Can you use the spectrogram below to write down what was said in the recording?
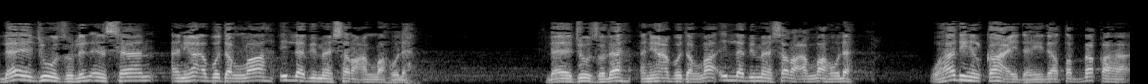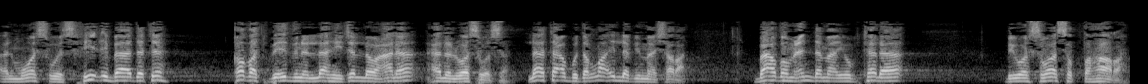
لا يجوز للإنسان أن يعبد الله إلا بما شرع الله له. لا يجوز له أن يعبد الله إلا بما شرع الله له. وهذه القاعدة إذا طبقها الموسوس في عبادته قضت بإذن الله جل وعلا على الوسوسة. لا تعبد الله إلا بما شرع. بعضهم عندما يبتلى بوسواس الطهارة.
